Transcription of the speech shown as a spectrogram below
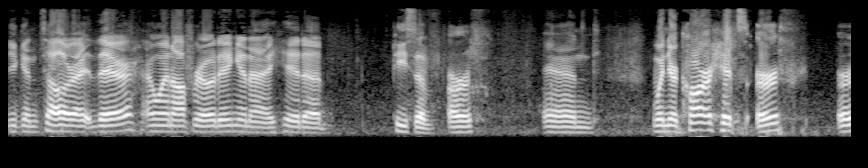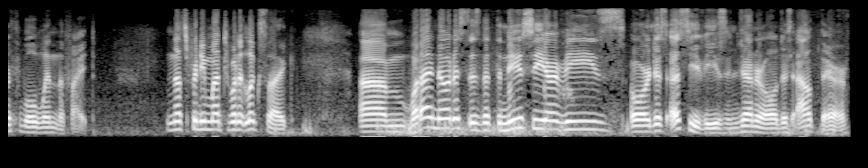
you can tell right there. I went off-roading and I hit a piece of earth. And when your car hits earth, earth will win the fight. And that's pretty much what it looks like. Um, what I noticed is that the new CRVs, or just SUVs in general, just out there,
